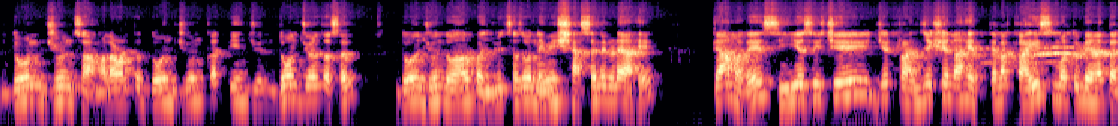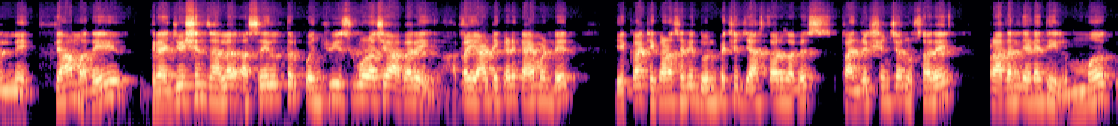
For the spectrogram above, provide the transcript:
दोन जूनचा मला वाटतं दोन जून का तीन जून दोन जूनच असेल. दोन जून दोन हजार पंचवीसचा जो नवीन शासन निर्णय आहे त्यामध्ये सी एस सीचे जे ट्रान्झॅक्शन आहेत त्याला काहीच मत देण्यात आले नाही. त्यामध्ये ग्रॅज्युएशन झालं असेल तर पंचवीस गुणाच्या आधारे आता या ठिकाणी काय म्हणलेत? एका ठिकाणासाठी दोनपेक्षा जास्त अर्ज झाल्यास ट्रान्झॅक्शनच्या नुसारे प्राधान्य देण्यात येईल. मग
